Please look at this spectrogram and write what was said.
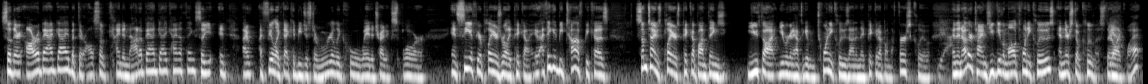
So they are a bad guy but they're also kind of not a bad guy kind of thing. So it I, I feel like that could be just a really cool way to try to explore and see if your players really pick up. I think it'd be tough because sometimes players pick up on things you thought you were going to have to give them 20 clues on and they pick it up on the first clue Yeah. and then other times you give them all 20 clues and they're still clueless they're Yeah. like what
